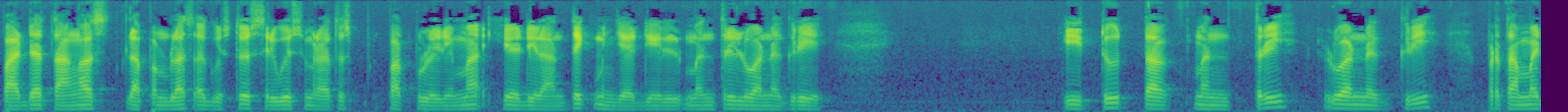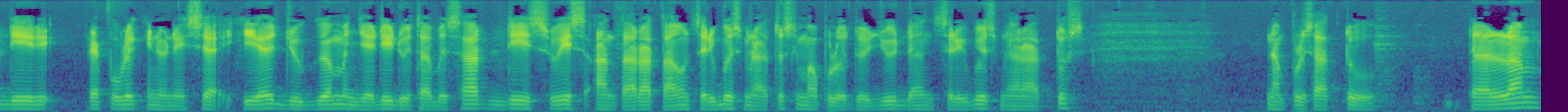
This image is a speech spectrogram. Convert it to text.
Pada tanggal 18 Agustus 1945 ia dilantik menjadi Menteri Luar Negeri itu tak Menteri Luar Negeri pertama di Republik Indonesia. Ia juga menjadi duta besar di Swiss antara tahun 1957 dan 1961. Dalam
